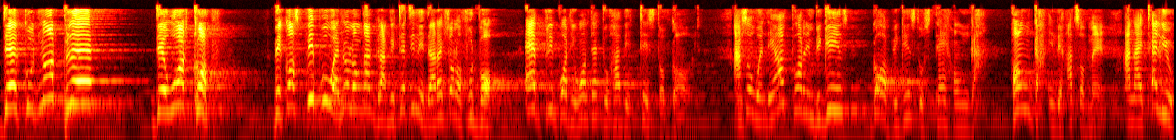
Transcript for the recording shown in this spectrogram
They could not play the World Cup because people were no longer gravitating in the direction of football. Everybody wanted to have a taste of God. And so when the outpouring begins, God begins to stir hunger. Hunger in the hearts of men. And I tell you,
